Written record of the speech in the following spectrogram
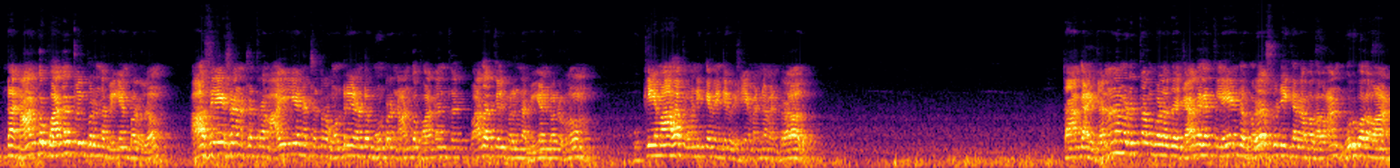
இந்த நான்கு பாதத்தில் பிறந்த மையன்பர்களும் ஆசேஷ நட்சத்திரம் ஆயிரிய நட்சத்திரம் ஒன்று இரண்டு மூன்று நான்கு பாதத்தில் பாதத்தில் பிறந்த மையன்பர்களும் முக்கியமாக கவனிக்க வேண்டிய விஷயம் என்னவென்றால் தாங்கள் ஜனனம் எடுத்த உங்களது ஜாதகத்திலே இந்த பிரகஸ்பதிக்கிற பகவான் குரு பகவான்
